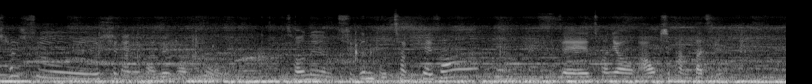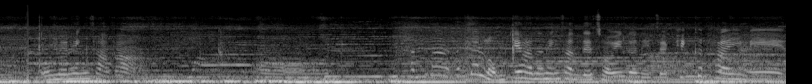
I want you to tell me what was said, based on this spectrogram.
철수 시간이 다 돼가고 저는 지금 도착해서 이제 저녁 9시 반까지 오늘 행사가 어, 한 달, 한 달 넘게 하는 행사인데 저희는 이제 피크 타임인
